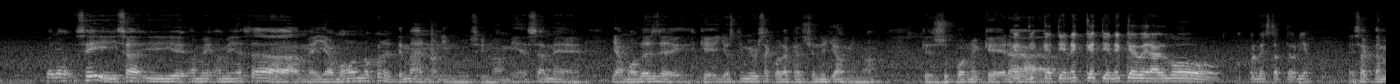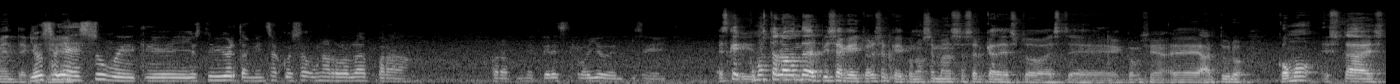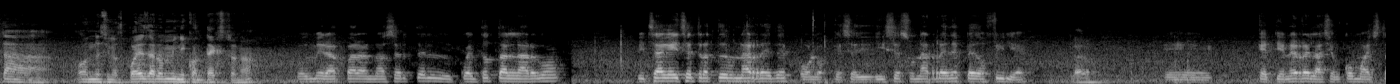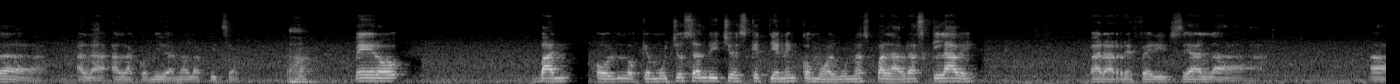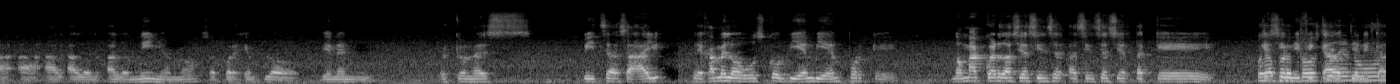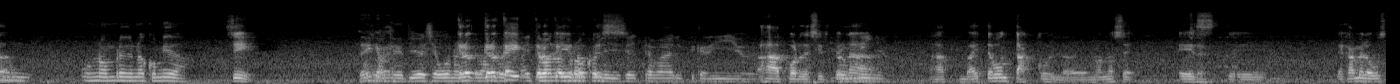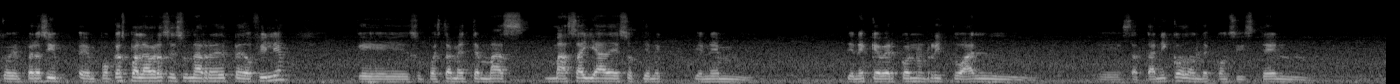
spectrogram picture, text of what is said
Pero sí, y, esa- y eh, a, mí, a mí esa me llamó no con el tema de Anonymous, sino a mí esa me llamó desde que Justin Bieber sacó la canción de Yummy, ¿no? Que se supone que era... que tiene, que tiene que ver algo con esta teoría. Exactamente. que Yo tiene- sabía eso, güey, que Justin Bieber también sacó esa, una rola para, para meter ese rollo del Pizzagate. Es que, ¿cómo está la onda del Pizzagate? Tú eres el que conoce más acerca de esto, este, ¿cómo se llama? Eh, Arturo. ¿Cómo está esta onda? Si nos puedes dar un mini contexto, ¿no? Pues mira, para no hacerte el cuento tan largo, Pizzagate se trata de una red de, o lo que se dice es una red de pedofilia Claro. eh, que tiene relación como esta, a la, a la comida, ¿no? A la pizza. Ajá. Pero van, o lo que muchos han dicho es que tienen como algunas palabras clave para referirse a la a, a- los, a los niños, ¿no? O sea, por ejemplo, tienen, creo que uno es pizza, o sea, hay, déjame lo busco bien, bien, porque no me acuerdo así a ciencia, a ciencia cierta qué, O qué sea, significado tiene cada uno. un, un nombre de una comida. Sí, O sea, Técnicamente. que yo decía, bueno, Creo- ahí te van creo que hay- creo que hay uno que es- ahí te va el picadillo. ajá, por decirte una... Ajá, ahí te va un taco, no, no sé. Este, déjame lo busco bien. Pero sí, en pocas palabras es una red de pedofilia que supuestamente más, más allá de eso tiene, tiene, tiene que ver con un ritual eh, satánico donde consiste en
